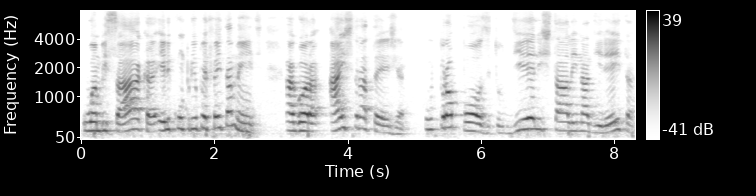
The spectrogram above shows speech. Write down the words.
o Ambissaca, ele cumpriu perfeitamente. Agora, a estratégia, o propósito de ele estar ali na direita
